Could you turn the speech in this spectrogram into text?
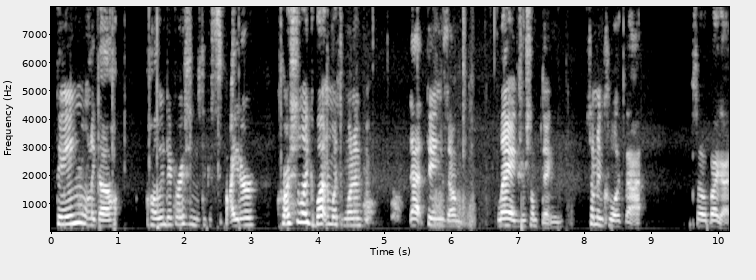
thing, like a Halloween decoration, it's like a spider, crush the like button with one of that thing's um legs or something, something cool like that. So bye guys.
